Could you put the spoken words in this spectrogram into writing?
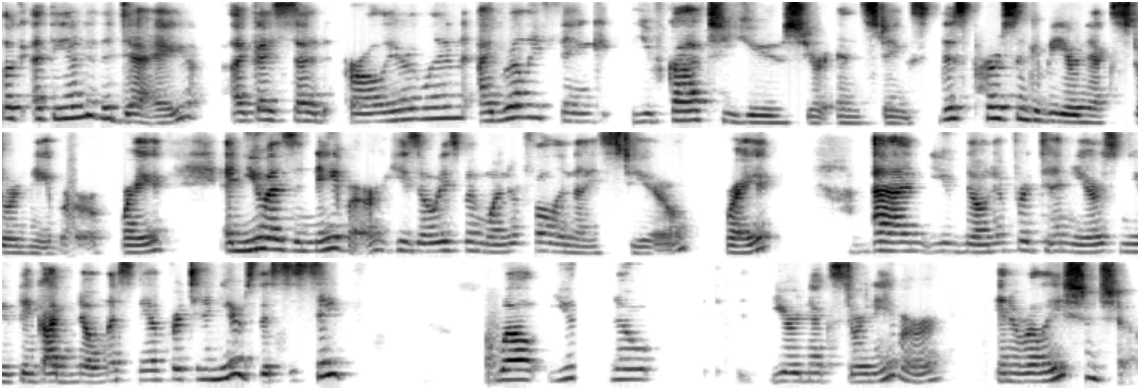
look, at the end of the day, like I said earlier, Lynn, I really think you've got to use your instincts. This person could be your next door neighbor, right? And you, as a neighbor, he's always been wonderful and nice to you, right? Mm-hmm. And you've known him for 10 years and you think, I've known this man for 10 years. This is safe. Well, you know your next door neighbor in a relationship.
